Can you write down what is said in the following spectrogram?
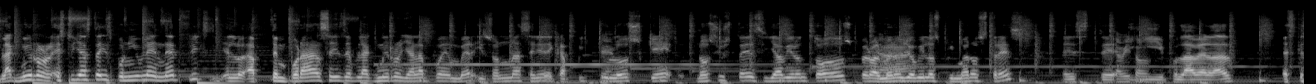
Black Mirror, esto ya está disponible en Netflix. La temporada 6 de Black Mirror ya la pueden ver y son una serie de capítulos que no sé ustedes si ya vieron todos, pero al Ya. menos yo vi los primeros tres. Este, y pues la verdad es que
